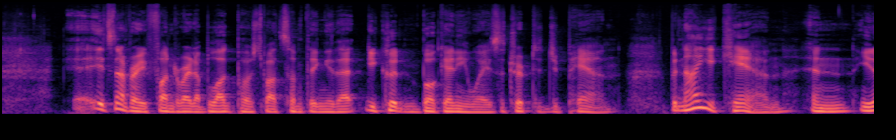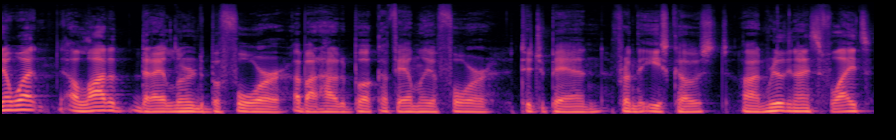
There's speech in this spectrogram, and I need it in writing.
it's not very fun to write a blog post about something that you couldn't book anyways, a trip to Japan. But now you can. And you know what? A lot of that I learned before about how to book a family of four to Japan from the East Coast on really nice flights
